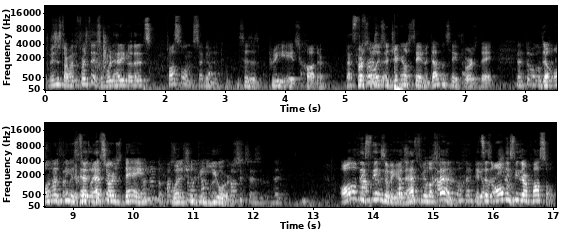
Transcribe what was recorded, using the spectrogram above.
The Mishnah is talking about the first day. So where, how do you know that it's possible on the second day? It says it's pre-age harder. That's First of all, it's a general statement. It doesn't say Thursday. day. That's all of The only thing it It says says on the that's first day No, no, the when it should be yours. The pasuk says that all of these things over here, there has to be lachem. Lachem It says all these things are puzzle.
